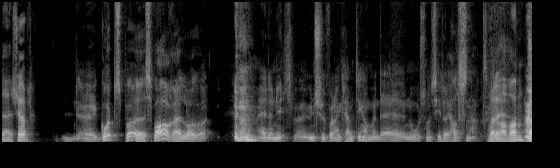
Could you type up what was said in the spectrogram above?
deg sjøl? Eh, Godt svar, eller er det nytt Unnskyld for den kremtinga, men det er noe som sitter i halsen her. Var det.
